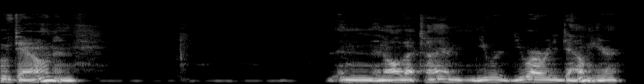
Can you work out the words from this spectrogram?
moved down, and and and all that time you were you were already down here,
